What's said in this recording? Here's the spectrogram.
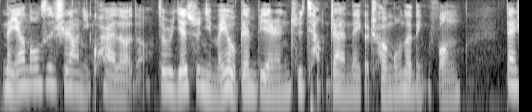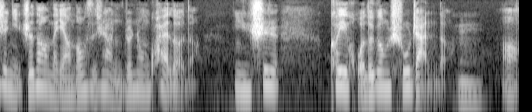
哪样东西是让你快乐的？就是也许你没有跟别人去抢占那个成功的顶峰，但是你知道哪样东西是让你真正快乐的，你是可以活得更舒展的。嗯嗯，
